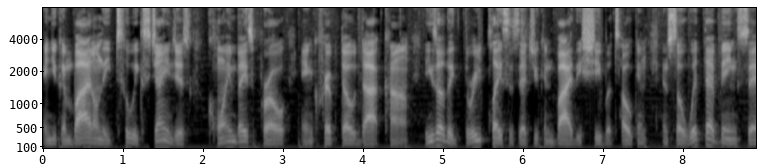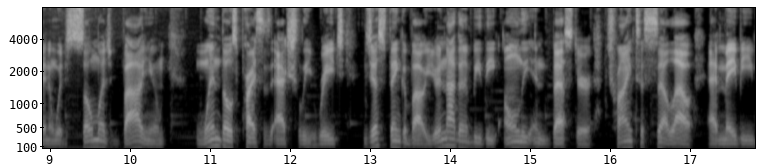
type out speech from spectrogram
and you can buy it on the two exchanges, Coinbase Pro and Crypto.com. These are the three places that you can buy the Shiba token. And so with that being said, and with so much volume, when those prices actually reach, just think about you're not going to be the only investor trying to sell out at maybe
